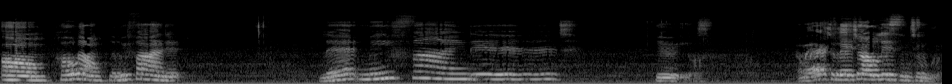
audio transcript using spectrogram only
Um, hold on, let me find it. Let me find it. Here it is. I'm gonna actually let y'all listen to it.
